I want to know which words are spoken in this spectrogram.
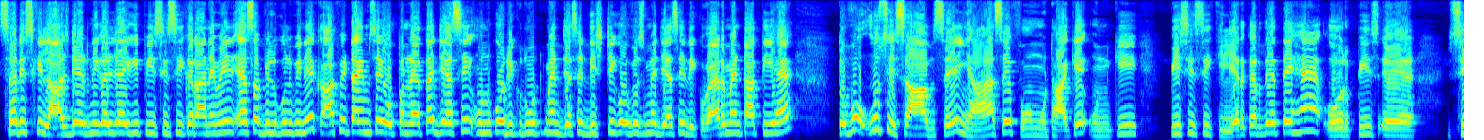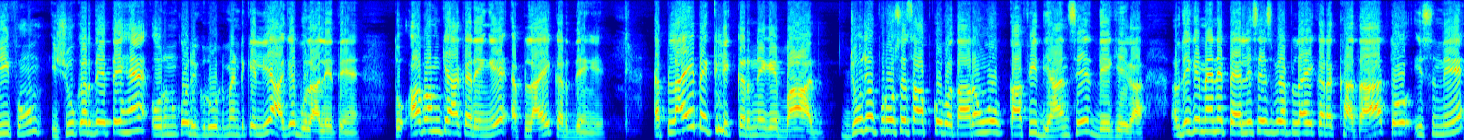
सर, इसकी लास्ट डेट निकल जाएगी पीसीसी कराने में। ऐसा बिल्कुल भी नहीं काफ़ी टाइम से ओपन रहता है। जैसे उनको रिक्रूटमेंट जैसे डिस्ट्रिक्ट ऑफ़िस में जैसे रिक्वायरमेंट आती है तो वो उस हिसाब से यहाँ से फॉर्म उठा के उनकी पीसीसी क्लियर कर देते हैं और पी सी फॉर्म इशू कर देते हैं और उनको रिक्रूटमेंट के लिए आगे बुला लेते हैं। तो अब हम क्या करेंगे? अप्लाई कर देंगे। अप्लाई पे क्लिक करने के बाद जो जो प्रोसेस आपको बता रहा हूँ वो काफ़ी ध्यान से देखिएगा। अब देखिए, मैंने पहले से इस पे अप्लाई कर रखा था तो इसने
